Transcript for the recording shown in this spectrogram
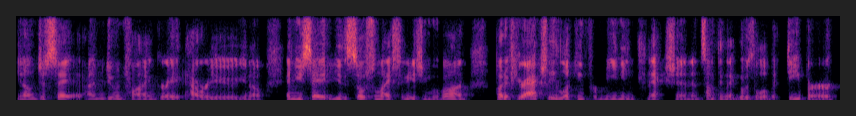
you know, just say I'm doing fine, great. How are you? You know, and you say you the social niceties, you move on. But if you're actually looking for meaning, connection, and something that goes a little bit deeper,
